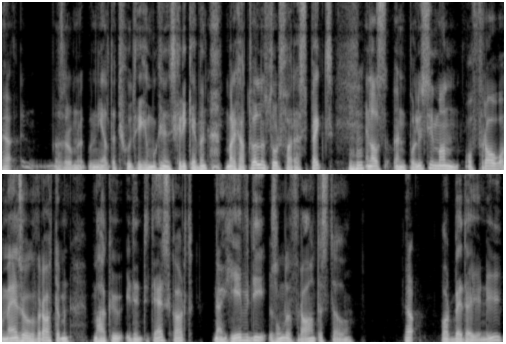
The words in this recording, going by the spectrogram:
Ja. Dat is daarom niet altijd goed. Je moet geen schrik hebben, maar had wel een soort van respect. Mhm. En als een politieman of vrouw aan mij zou gevraagd hebben, mag ik uw identiteitskaart? Dan geven die zonder vragen te stellen. Ja. Waarbij dat je nu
